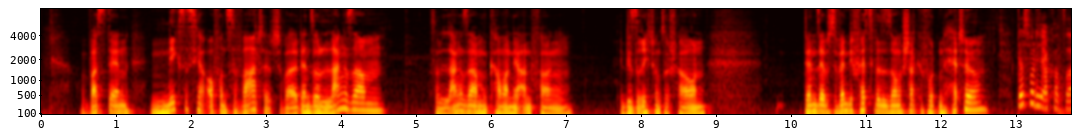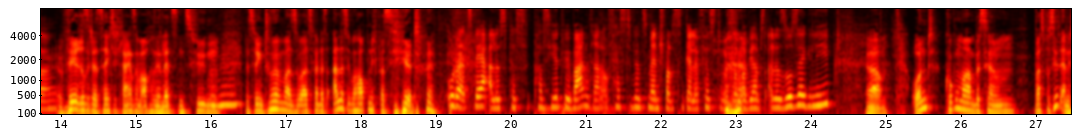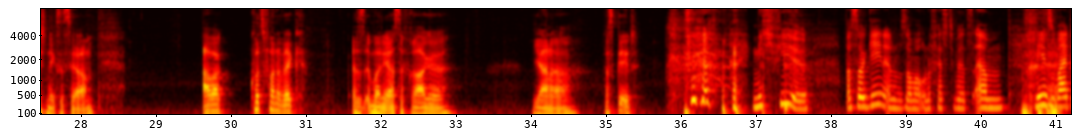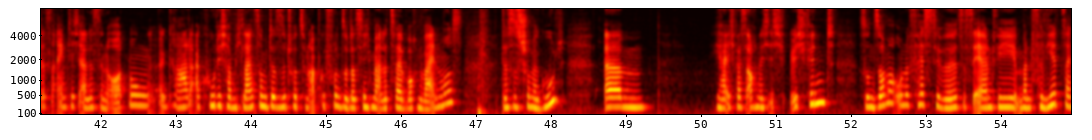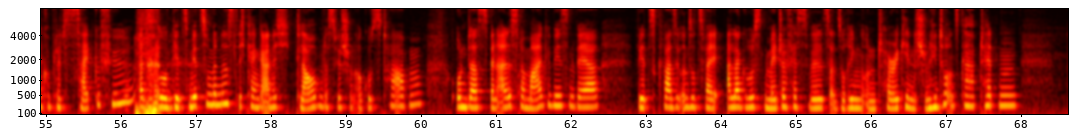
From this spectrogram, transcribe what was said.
was denn nächstes Jahr auf uns wartet. Weil denn so langsam, so langsam kann man ja anfangen, in diese Richtung zu schauen. Denn selbst wenn die Festivalsaison stattgefunden hätte, Das wollte ich auch gerade sagen. wäre sie tatsächlich langsam auch in den letzten Zügen. Deswegen tun wir mal so, als wäre das alles überhaupt nicht passiert. Oder als wäre alles pass passiert. Wir waren gerade auf Festivals. Mensch, war das ein geiler Festivalsommer. Wir haben es alle so sehr geliebt. Ja, und gucken mal ein bisschen, was passiert eigentlich nächstes Jahr. Aber kurz vorneweg, es ist immer die erste Frage, Jana, was geht? Nicht viel. Was soll gehen in einem Sommer ohne Festivals? Ähm, nee, soweit ist eigentlich alles in Ordnung. Äh, Gerade akut. Ich habe mich langsam mit der Situation abgefunden, sodass ich nicht mehr alle zwei Wochen weinen muss. Das ist schon mal gut. Ähm, ja, ich weiß auch nicht. Ich, ich finde, so ein Sommer ohne Festivals ist irgendwie, man verliert sein komplettes Zeitgefühl. Also so geht's mir zumindest. Ich kann gar nicht glauben, dass wir schon August haben und dass, wenn alles normal gewesen wäre, jetzt quasi unsere zwei allergrößten Major-Festivals, also Ring und Hurricane, schon hinter uns gehabt hätten.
